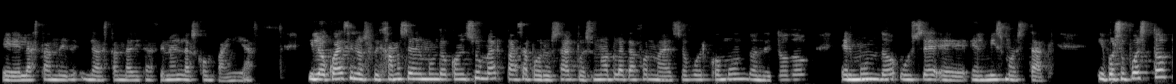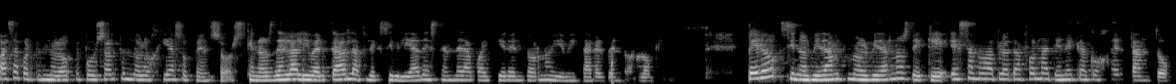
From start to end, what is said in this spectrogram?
eh, la, estandarización en las compañías. Y lo cual, si nos fijamos en el mundo consumer, pasa por usar pues, una plataforma de software común donde todo el mundo use eh, el mismo stack. Y por supuesto pasa por, por, usar tecnologías open source que nos den la libertad, la flexibilidad de extender a cualquier entorno y evitar el vendor locking pero sin olvidarnos de que esa nueva plataforma tiene que acoger tanto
